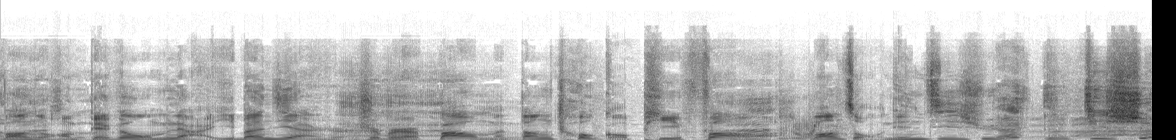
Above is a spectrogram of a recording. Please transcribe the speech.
王总，别跟我们俩一般见识，是不是？把我们当臭狗屁放了？王总，您继续，您继续。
